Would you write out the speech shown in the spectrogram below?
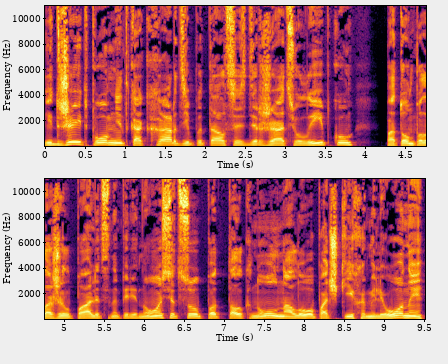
И Джейд помнит, как Харди пытался сдержать улыбку — Потом положил палец на переносицу, подтолкнул на лоб очки хамелеоны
